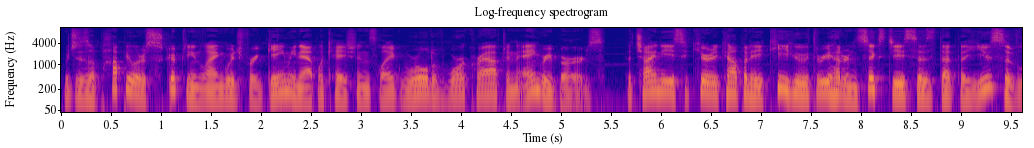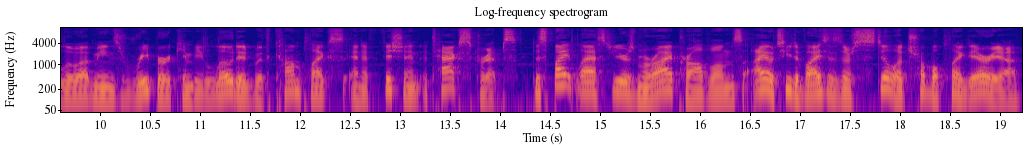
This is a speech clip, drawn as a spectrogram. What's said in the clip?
which is a popular scripting language for gaming applications like World of Warcraft and Angry Birds. The Chinese security company Qihoo 360 says that the use of Lua means Reaper can be loaded with complex and efficient attack scripts. Despite last year's Mirai problems, IoT devices are still a trouble plagued area.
